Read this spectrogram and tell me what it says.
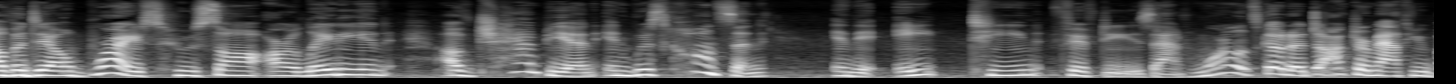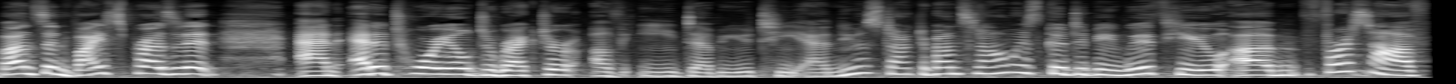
of Adele Brise, who saw Our Lady of Champion in Wisconsin in the 1850s. And for more, let's go to Dr. Matthew Bunson, Vice President and Editorial Director of EWTN News. Dr. Bunson, always good to be with you. Um, first off,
